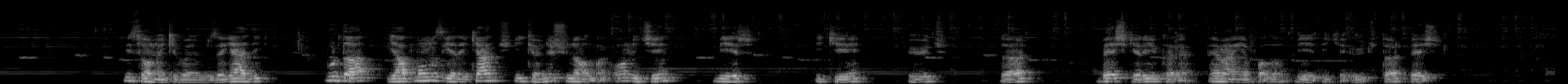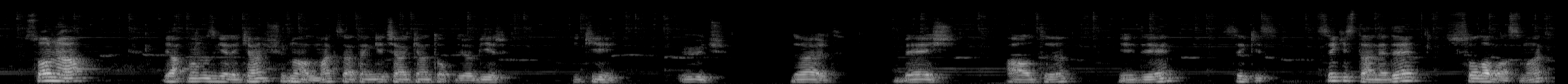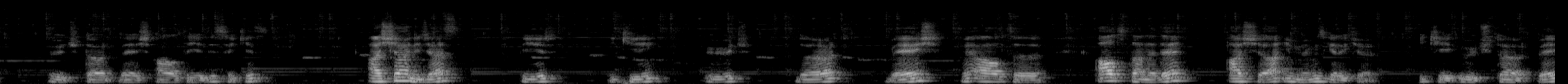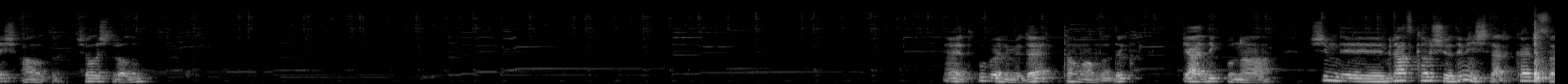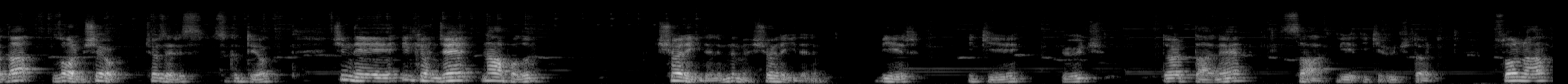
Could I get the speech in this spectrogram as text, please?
bir sonraki bölümümüze geldik. Burada yapmamız gereken ilk önce şunu almak. Onun için 1, 2, 3, 4, 5 kere yukarı. Hemen yapalım. 1, 2, 3, 4, 5. Sonra yapmamız gereken şunu almak. Zaten geçerken topluyor. 1, 2, 3, 4, 5, 6, 7, 8. 8 tane de sola basmak. 3, 4, 5, 6, 7, 8. Aşağı ineceğiz. 1, 2, 3, 4, 5 ve 6. 6 tane de aşağı inmemiz gerekiyor. 2, 3, 4, 5, 6. Çalıştıralım. Evet bu bölümü de tamamladık. Geldik buna. Şimdi biraz karışıyor değil mi işler? Karışsa da zor bir şey yok. Çözeriz. Sıkıntı yok. Şimdi ilk önce ne yapalım? Şöyle gidelim değil mi? Şöyle gidelim. 1, 2, 3, 4 tane sağ. 1, 2, 3, 4. Sonra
